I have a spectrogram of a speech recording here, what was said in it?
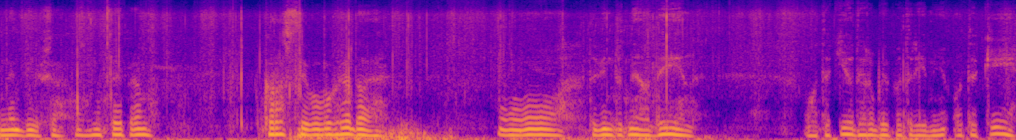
не більше. О, ну це прям красиво виглядає. О, то він тут не один. Отакі от гриби потрібні. Отакі,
